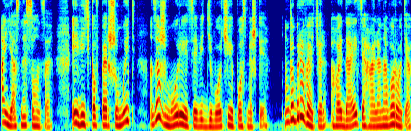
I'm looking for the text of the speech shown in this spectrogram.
а ясне сонце. І Вітька в першу мить зажмурюється від дівочої посмішки. Добрий вечір, гойдається Галя на воротях.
